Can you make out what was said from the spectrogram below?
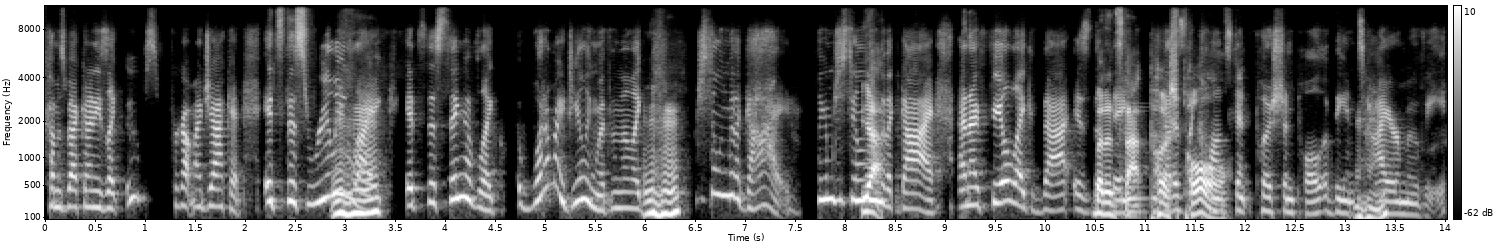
comes back. And he's like, "Oops, forgot my jacket." It's this really Mhm. like it's this thing of like, what am I dealing with? And then like, mm-hmm. I'm just dealing with a guy. Like I'm just dealing Yeah. with a guy, and I feel like that is the But it's thing, that push, is pull. Mm-hmm. the constant push and pull of the entire movie.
